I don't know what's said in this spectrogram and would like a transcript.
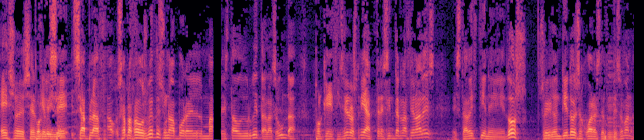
Eso es el que Porque viene. se, se, ha aplazado, se ha aplazado dos veces, una por el mal estado de Urbieta, la segunda porque Cisneros tenía tres internacionales, esta vez tiene dos. O sea, Sí. Yo entiendo que se jugará este fin de semana.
